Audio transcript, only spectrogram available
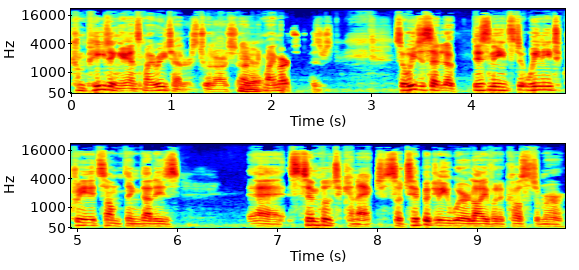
competing against my retailers to a large, uh, Yeah. my merchandisers. So we just said, look, this needs to, we need to create something that is uh, simple to connect. So typically, we're live with a customer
